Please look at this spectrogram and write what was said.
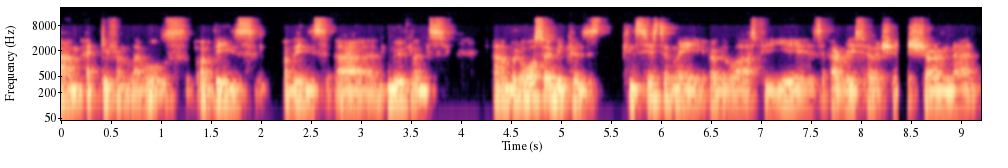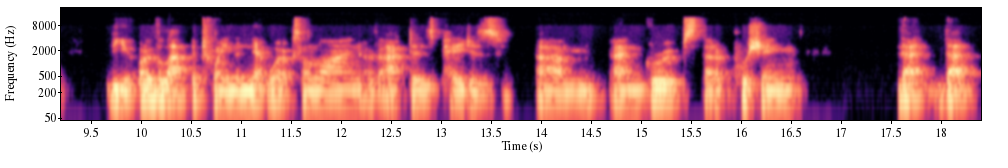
um, at different levels of these of these uh, movements um, but also because consistently over the last few years our research has shown that the overlap between the networks online of actors pages um, and groups that are pushing that that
